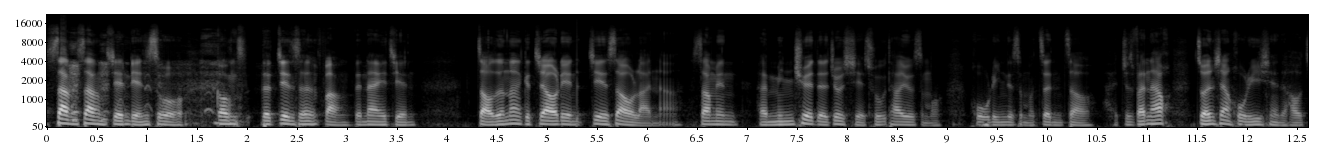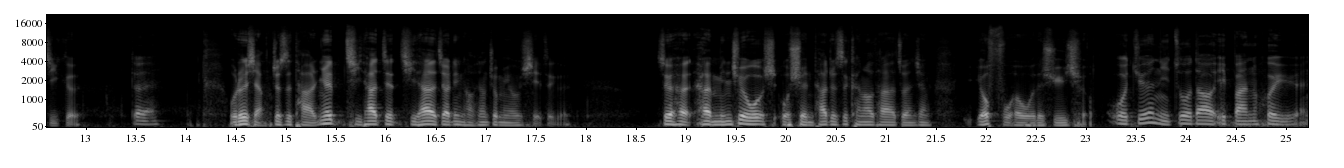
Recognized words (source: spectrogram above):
上上间连锁公司的健身房的那一间，找的那个教练介绍栏啊，上面很明确的就写出他有什么虎林的什么证照，就是反正他专项护林线的好几个。对，我就想就是他，因为其他教其他的教练好像就没有写这个。所以很很明确，我我选他就是看到他的专项有符合我的需求。我觉得你做到一般会员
